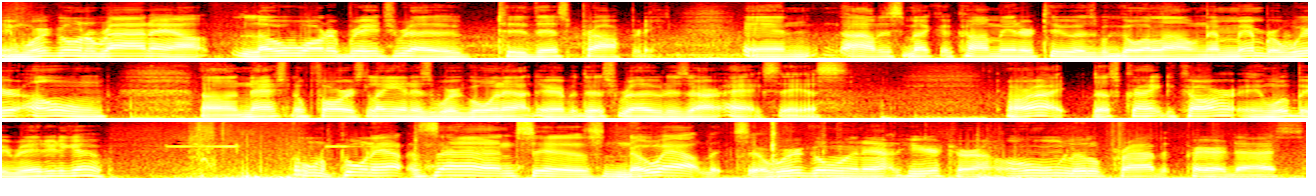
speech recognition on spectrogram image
and we're going to ride out Low Water Bridge Road to this property. And I'll just make a comment or two as we go along. Now remember, we're on uh, National Forest land as we're going out there, but this road is our access. All right, let's crank the car and we'll be ready to go. I want to point out the sign says no outlet, so we're going out here to our own little private paradise.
